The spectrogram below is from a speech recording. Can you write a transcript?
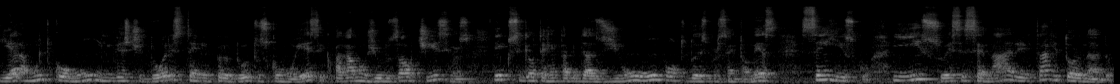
E era muito comum investidores terem produtos como esse, que pagavam juros altíssimos e conseguiam ter rentabilidades de 1, 1,2% ao mês, sem risco. E isso, esse cenário, ele está retornando.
